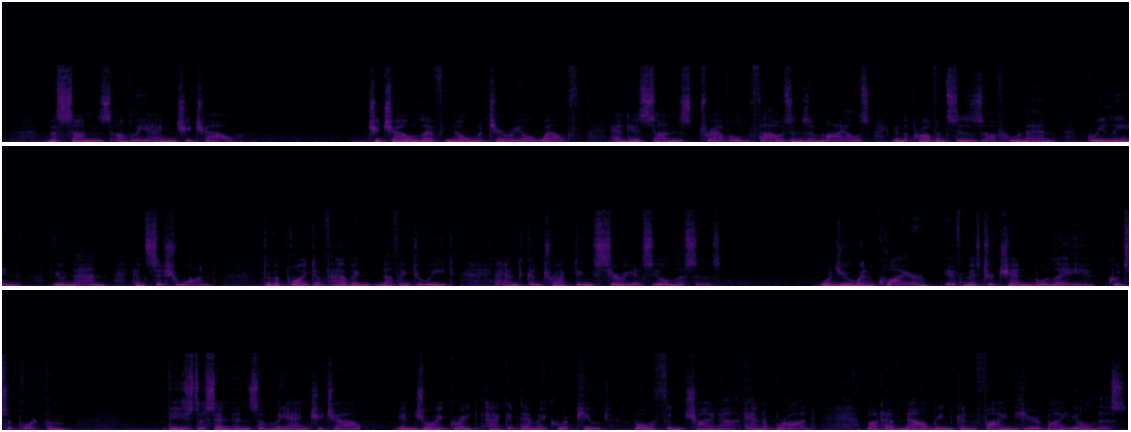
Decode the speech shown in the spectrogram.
the sons of Liang Qichao. Qichao left no material wealth, and his sons traveled thousands of miles in the provinces of Hunan, Guilin, Yunnan, and Sichuan, to the point of having nothing to eat and contracting serious illnesses. Would you inquire if Mr. Chen Bulei could support them? These descendants of Liang Qichao enjoy great academic repute both in China and abroad, but have now been confined here by illness.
